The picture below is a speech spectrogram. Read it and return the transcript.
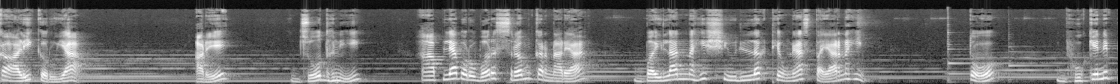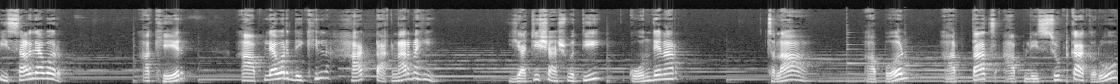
काळी करूया. अरे जो धनी आपल्याबरोबर श्रम करणाऱ्या बैलांनाही शिल्लक ठेवण्यास तयार नाही. तो भुकेने पिसाळल्यावर अखेर आपल्यावर देखील हात टाकणार नाही. याची शाश्वती कोण देणार? चला आपण आत्ताच आपली सुटका करू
